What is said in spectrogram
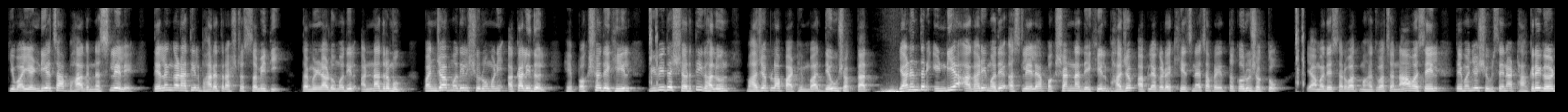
किंवा एनडीएचा भाग नसलेले तेलंगणातील भारत राष्ट्र समिती तमिळनाडूमधील अण्णाद्रमुक पंजाबमधील शिरोमणी अकाली दल हे पक्ष देखील विविध शर्ती घालून भाजपला पाठिंबा देऊ शकतात. यानंतर इंडिया आघाडीमध्ये असलेल्या पक्षांना देखील भाजप आपल्याकडे खेचण्याचा प्रयत्न करू शकतो. यामध्ये सर्वात महत्वाचं नाव असेल ते म्हणजे शिवसेना ठाकरे गट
